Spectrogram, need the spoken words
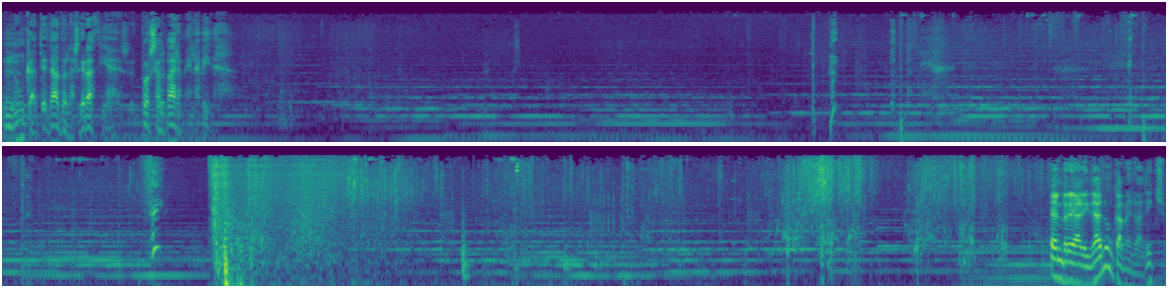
Nunca te he dado las gracias por salvarme la vida. En realidad nunca me lo ha dicho.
